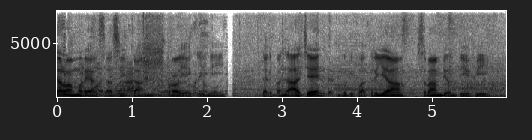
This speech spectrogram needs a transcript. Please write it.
dalam merealisasikan proyek ini. Dari Banda Aceh, Budi Patria, Serambion TV.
